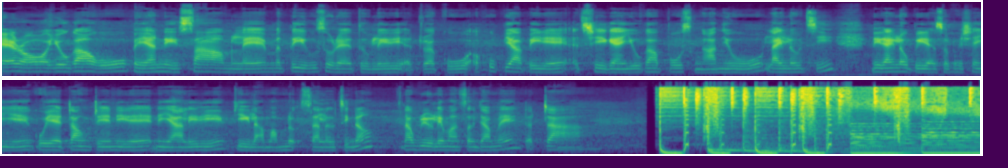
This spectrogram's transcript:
အဲ့တော့ယောဂကိုဘယ်ကနေစရမလဲမသိဘူးဆိုတဲ့သူလေးတွေအတွက်ကိုအခုပြပေးတဲ့အခြေခံယောဂ post 5မျိုးကိုလိုက်လုပ်ကြည့်နေတိုင်းလုပ်ပေးရဆိုလို့ရှိရင်ကိုယ့်ရဲ့တောင့်တင်းနေတဲ့နေရာလေးတွေပြေလာမှာမလို့စမ်းလုပ်ကြည့်နော်နောက်ဗီဒီယိုလေးမှာဆုံကြမယ်တတား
